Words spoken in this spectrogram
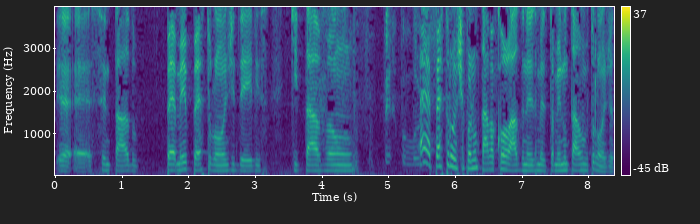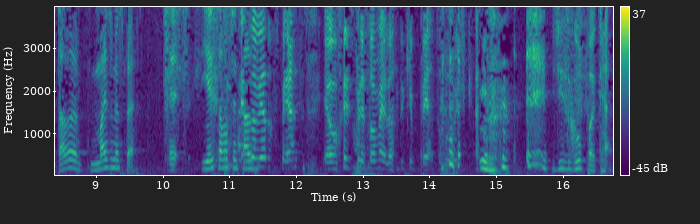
é, é, sentado, pé, meio perto longe deles, que estavam. Perto longe. É, perto longe, tipo, eu não tava colado neles, mas também não tava muito longe, eu tava mais ou menos perto. É, e eles estavam Mais ou sentados. menos perto é uma expressão melhor do que perto longe, cara. Desculpa, cara.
